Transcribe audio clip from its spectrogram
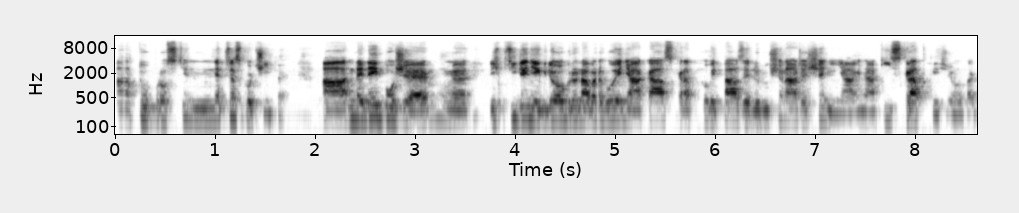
a tu prostě nepřeskočíte. A nedej bože, když přijde někdo, kdo navrhuje nějaká zkratkovitá zjednodušená řešení, nějaký zkratky, že jo, tak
